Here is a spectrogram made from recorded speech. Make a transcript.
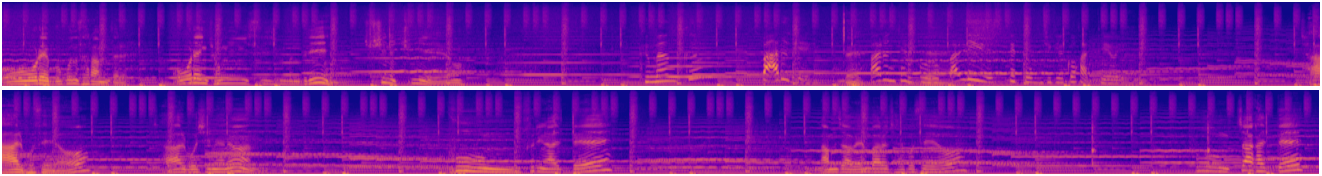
오래 묵은 사람들, 오랜 경력이 있으신 분들이 추시는 춤이에요. 그만큼 빠르게 네, 빠른 템포로 네. 빨리 스텝도 움직일 것 같아요. 잘 보세요. 잘 보시면은 쿵 소리 날 때 남자 왼발을 잘 보세요. 쿵 짝 할 때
